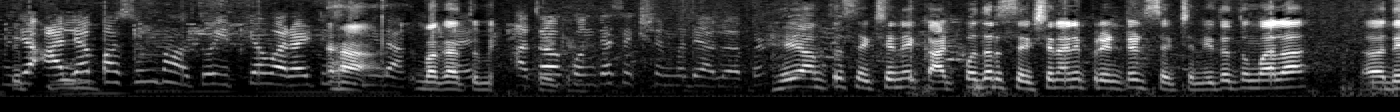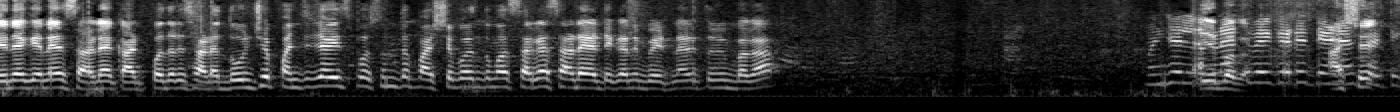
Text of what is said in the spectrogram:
ते म्हणजे आल्यापासून पाहतो इतक्या व्हरायटीज हा, बघा तुम्ही. आता. कोणत्या सेक्शनमध्ये आलोय आपण? हे आमचं सेक्शन आहे काठपदर सेक्शन आणि प्रिंटेड सेक्शन इथं तुम्हाला देण्या घेण्या साड्या काठपदर साड्या. दोनशे पंचेचाळीसपासून तर पाचशे पर्यंत तुम्हाला सगळ्या साड्या या ठिकाणी भेटणार आहे तुम्ही बघा म्हणजे हे लग्नात बघा वगैरे असे देण्यासाठी.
